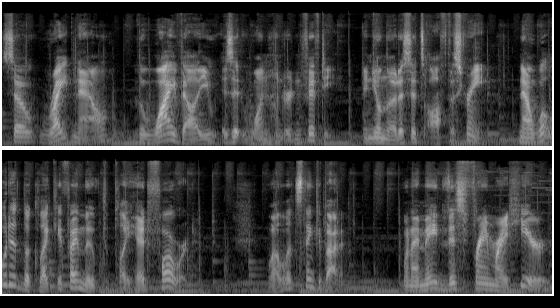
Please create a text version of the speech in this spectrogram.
So right now, the Y value is at 150, and you'll notice it's off the screen. Now what would it look like if I moved the playhead forward? Well, let's think about it. When I made this frame right here,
